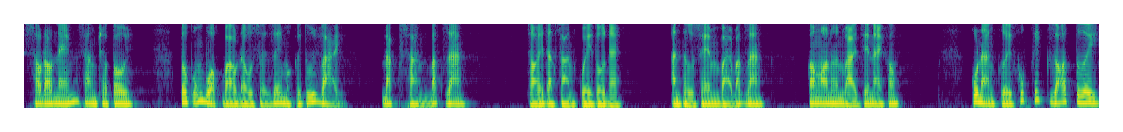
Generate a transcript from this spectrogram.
Sau đó ném sang cho tôi. Tôi cũng buộc vào đầu sợi dây một cái túi vải. Đặc sản Bắc Giang. Trời đặc sản quê tôi này, Ăn thử xem vải Bắc Giang, Có ngon hơn vải trên này không? Cô nàng cười khúc khích rõ tươi,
